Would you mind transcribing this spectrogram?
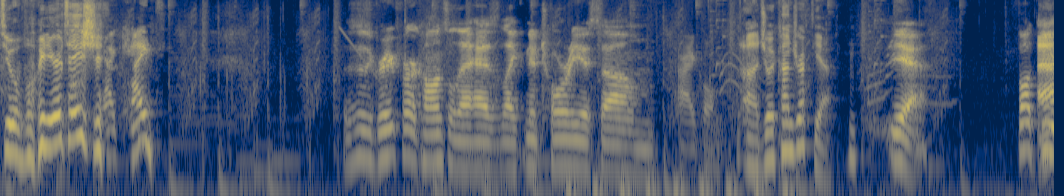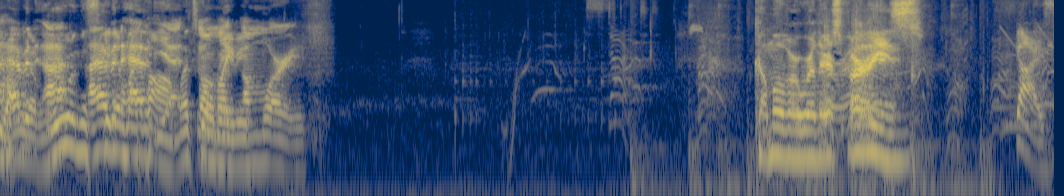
to avoid irritation. I, can I- This is great for a console that has like notorious um All right, cool. Uh, Joy-Con drift, yeah. yeah. Fuck you. I I'm haven't gonna I, ruin the I skin haven't of my had it yet. Let's so go, I'm like baby. I'm worried. Come over where there's furries. Guys,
